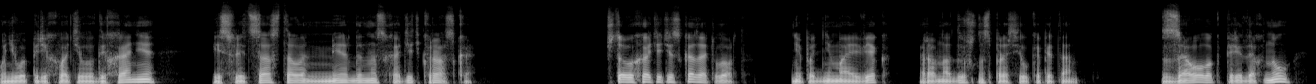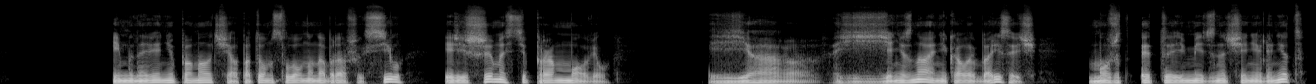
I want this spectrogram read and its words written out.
У него перехватило дыхание, и с лица стала медленно сходить краска. «Что вы хотите сказать, лорд?» Не поднимая век, равнодушно спросил капитан. Зоолог передохнул и мгновение помолчал, потом, словно набравших сил и решимости, промолвил — я... я не знаю, Николай Борисович, может, это имеет значение или нет,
